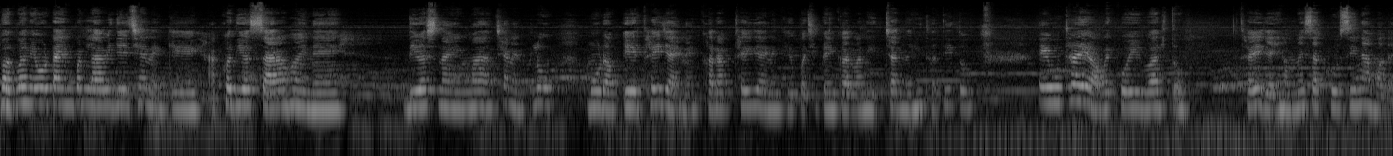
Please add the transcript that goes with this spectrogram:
ભગવાન એવો ટાઈમ પણ લાવી દે છે ને કે આખો દિવસ સારો હોય ને દિવસના એમાં છે ને એટલું મૂડ એ થઈ જાય ને, ખરાબ થઈ જાય ને કે પછી કંઈ કરવાની ઈચ્છા જ નહીં થતી તો એવું થાય હવે કોઈ વાર તો. થઈ જાય, હંમેશા ખુશી ના મળે.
